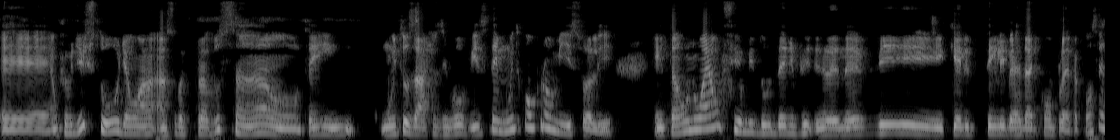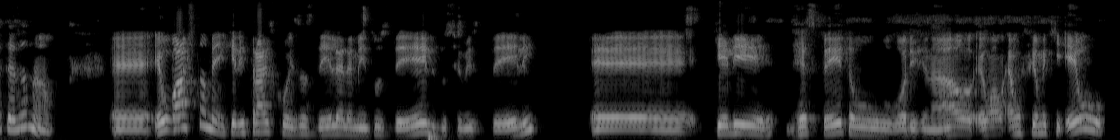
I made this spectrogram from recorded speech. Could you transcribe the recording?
É, é um filme de estúdio, é uma, uma superprodução, tem muitos astros envolvidos, tem muito compromisso ali. Então não é um filme do Denis Villeneuve que ele tem liberdade completa, com certeza não. É, eu acho também que ele traz coisas dele, elementos dele, dos filmes dele, é, que ele respeita o original. É um, é um filme que eu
